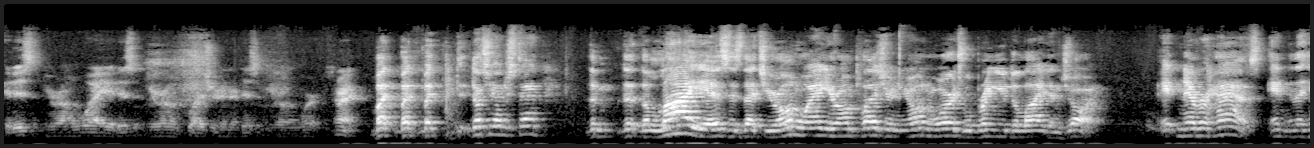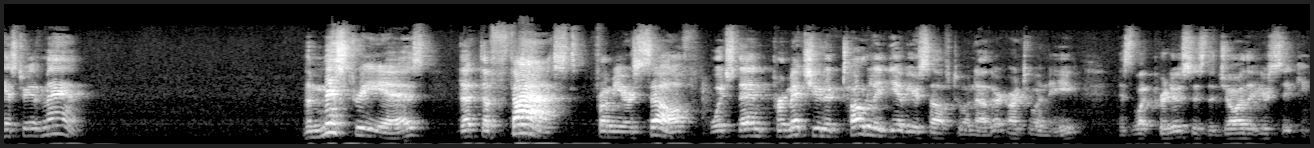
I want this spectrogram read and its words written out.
It isn't your own way, it isn't your own pleasure, and it isn't your own works. All right, but but but don't you understand? The, the the lie is is that your own way, your own pleasure, and your own words will bring you delight and joy. It never has in the history of man. The mystery is that the fast from yourself, which then permits you to totally give yourself to another or to a need, is what produces the joy that you're seeking.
